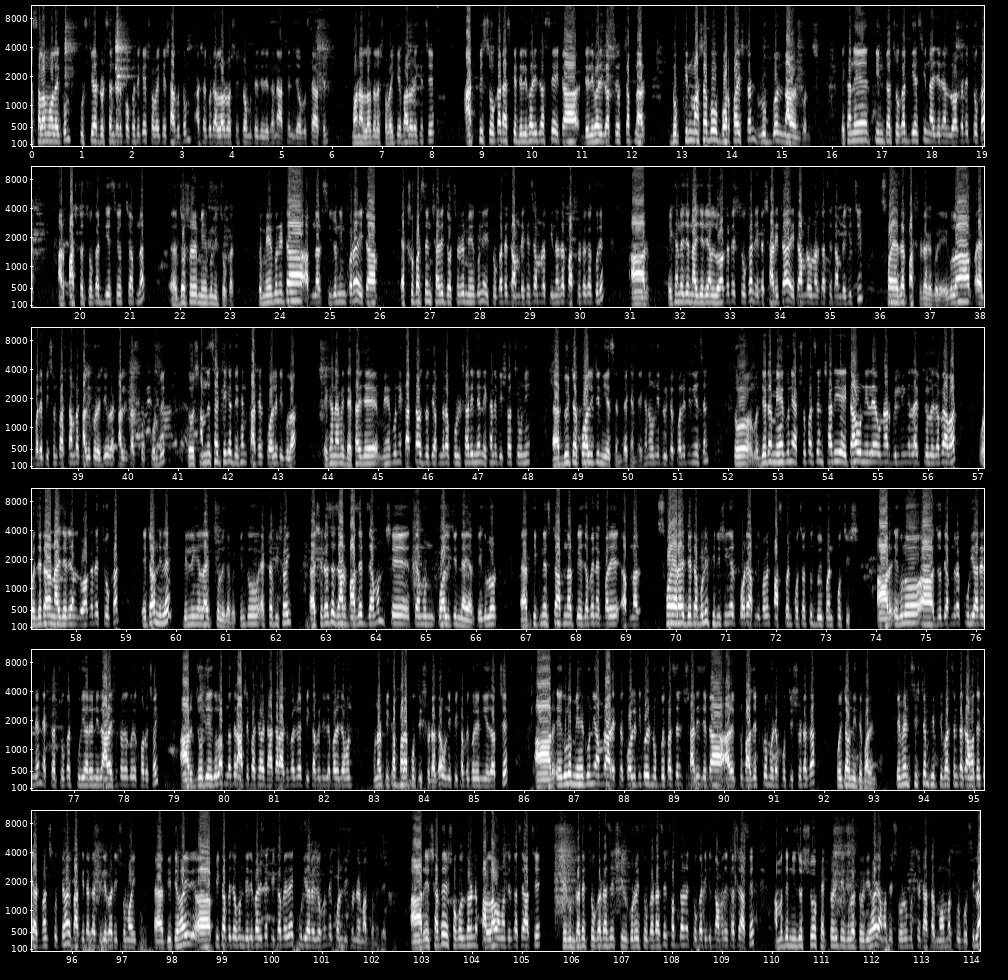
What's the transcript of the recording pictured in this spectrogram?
আসসালামু আলাইকুম, কুষ্টিয়া ডট সেন্টারের পক্ষ থেকে সবাইকে স্বাগতম। আশা করি আল্লাহর অশেষ রহমতে যে যেখানে আছেন, যে অবস্থায় আছেন, মহান আল্লাহ তালা সবাইকে ভালো রেখেছে। আট পিস চৌকাট আজকে ডেলিভারি যাচ্ছে। এটা ডেলিভারি যাচ্ছে হচ্ছে আপনার দক্ষিণ মাসাবো বরফা স্ট্যান্ড, রূপগঞ্জ, নারায়ণগঞ্জ। এখানে তিনটা চৌকাট দিয়েছি, নাইজেরিয়ান লোহাকাটের চৌকাট আর পাঁচটা চৌকাট দিয়েছি হচ্ছে আপনার যশোরের মেহগুনি চৌকাট তো মেহগুনিটা আপনার সিজনিং করা, এটা একশো পার্সেন্ট শাড়ি যশোরের মেহগুনি, এই চৌকাটের দাম রেখেছি আমরা তিন হাজার পাঁচশো টাকা করে। আর এখানে যে নাইজেরিয়ান লোহাকাটের চৌকাট, এটা শাড়িটা, এটা আমরা ওনার কাছে দাম রেখেছি ছয় হাজার পাঁচশো টাকা করে। এগুলা একবারে পিছন পাশটা আমরা খালি করে দিই, ওরা কালির কাজ করবে। তো সামনের সাইড থেকে দেখেন কাঠের কোয়ালিটি গুলা। এখানে আমি দেখাই যে মেহগুনি কাঠটাও যদি আপনারা ফুল শাড়ি নেন, এখানে বিষয় হচ্ছে উনি দুইটা কোয়ালিটি নিয়েছেন। দেখেন, এখানে উনি দুইটা কোয়ালিটি নিয়েছেন। তো যেটা মেহগুনি একশো পার্সেন্ট শাড়ি, এটাও নিলে ওনার বিল্ডিং এর লাইফ চলে যাবে আবার। যেটা নাইজেরিয়ান লোহাকাটের চৌকাট এটাও নিলে বিল্ডিং এর লাইফ চলে যাবে। কিন্তু একটা বিষয় সেটা হচ্ছে যার বাজেট যেমন, সে তেমন কোয়ালিটির নেয় আর কি। এগুলোর থিকনেসটা আপনার পেয়ে যাবেন একবারে আপনার ছয় আড়াই যেটা বলি ফিনিশিং এর পরে আপনি পাবেন পাঁচ পয়েন্ট পঁচাত্তর, দুই পয়েন্ট পঁচিশ। আর এগুলো যদি আপনারা কুরিয়ারে নেন, একটা চৌকাট কুরিয়ারে নিলে আড়াইশো টাকা করে খরচ হয়। আর যদি এগুলো আপনাদের আশেপাশে হয়, ঢাকার আশেপাশে হয় পিক নিলে পারে যেমন ওনার পিক ভাড়া পঁচিশশো টাকা, উনি পিক করে নিয়ে যাচ্ছে। আর এগুলো মেহগুনি আমরা আরেকটা কোয়ালিটি করে নব্বই পার্সেন্ট শাড়ি যেটা আর একটু বাজেট কম, ওইটা পঁচিশশো টাকা, ওইটাও নিতে পারেন। পেমেন্ট সিস্টেম ফিফটি পার্সেন্ট টাকা আমাদেরকে অ্যাডভান্স করতে হয়, বাকি টাকা ডেলিভারির সময় দিতে হয়। পিক যখন ডেলিভারি দেয় পিক আপে দেয় কুরিয়ারে যখন দেয় কন্ডিশনের মাধ্যমে দেয়। আর এর সাথে সকল ধরনের পাল্লাও আমাদের কাছে আছে। সেগুন কাঠের চৌকাট আছে, শিলকড়ের চৌকাট আছে, সব ধরনের চৌকাটি কিন্তু আমাদের কাছে আছে। আমাদের নিজস্ব ফ্যাক্টরিতে এগুলো তৈরি হয়। আমাদের শোরুম হচ্ছে ঢাকার মোহাম্মদপুর বসিলা,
